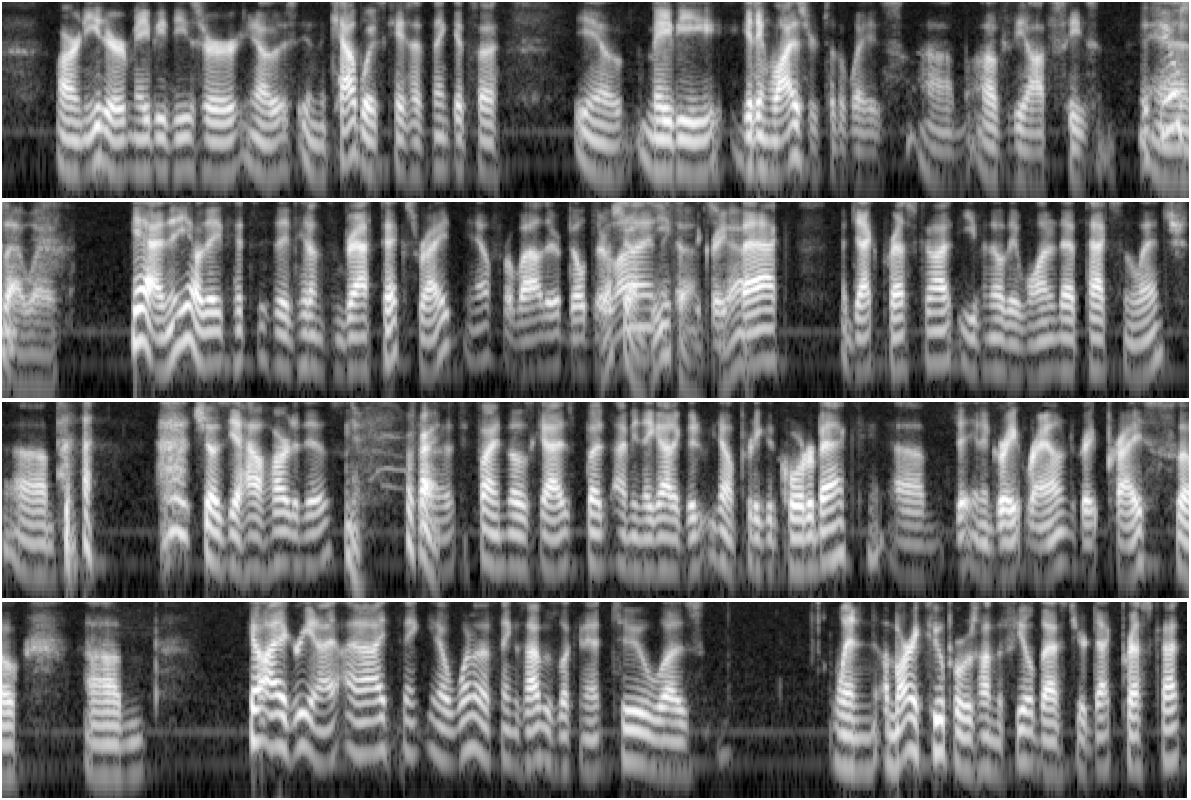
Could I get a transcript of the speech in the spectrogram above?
aren't either. Maybe these are, you know, in the Cowboys' case, I think it's a you know, maybe getting wiser to the ways um, of the off season. It feels that way. Yeah, and you know they've hit they've hit on some draft picks, right? You know, for a while they built their Especially line, defense, they got the great yeah. back. Dak Prescott, even though they wanted to have Paxton Lynch, um, shows you how hard it is right. uh, to find those guys. But I mean, they got a good, you know, pretty good quarterback um, in a great round, great price. So, um, know, I agree, and I, and I think you know one of the things I was looking at too was when Amari Cooper was on the field last year, Dak Prescott,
